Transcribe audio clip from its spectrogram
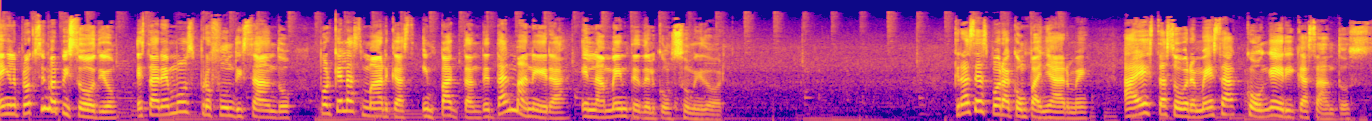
En el próximo episodio estaremos profundizando por qué las marcas impactan de tal manera en la mente del consumidor. Gracias por acompañarme a esta sobremesa con Erika Santos.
